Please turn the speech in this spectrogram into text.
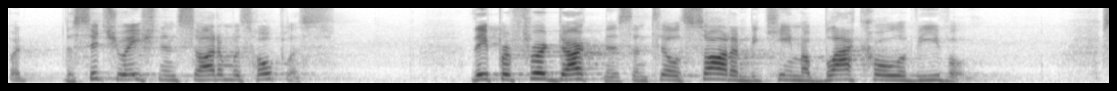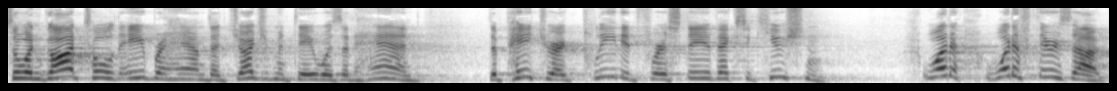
But the situation in Sodom was hopeless. They preferred darkness until Sodom became a black hole of evil. So when God told Abraham that judgment day was at hand, the patriarch pleaded for a stay of execution. What, what if there's a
